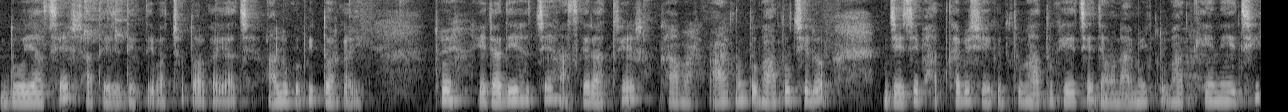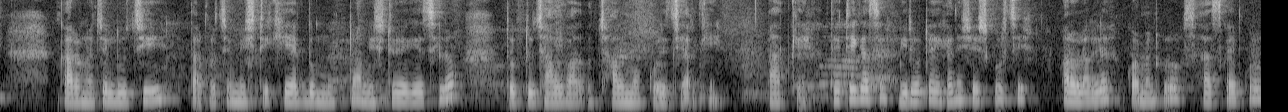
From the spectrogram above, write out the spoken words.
দই আছে, সাথে যে দেখতে পাচ্ছ তরকারি আছে, আলু কপির তরকারি। তো এটা দিয়ে হচ্ছে আজকে রাত্রের খাবার। আর কিন্তু ভাতও ছিল। যে যে ভাত খাবে সে কিন্তু ভাতও খেয়েছে। যেমন আমি একটু ভাত খেয়ে নিয়েছি। কারণ হচ্ছে লুচি, তারপর হচ্ছে মিষ্টি খেয়ে একদম মুখটা মিষ্টি হয়ে গিয়েছিল। তো একটু ঝাল ঝাল মুখ করেছি আর কি ভাতকে। তো ঠিক আছে, ভিডিওটা এখানেই শেষ করছি। ভালো লাগলে কমেন্ট করো সাবস্ক্রাইব করো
